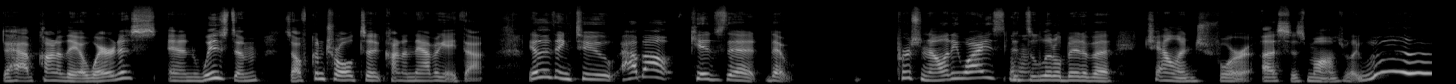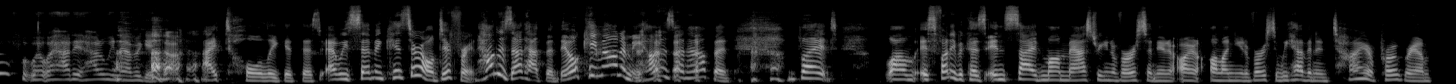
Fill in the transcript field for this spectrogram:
to have kind of the awareness and wisdom, self control to kind of navigate that. The other thing, too, how about kids that, that personality wise, it's mm-hmm. a little bit of a challenge for us as moms. We're like, woo, how do, how do we navigate that? I totally get this. I mean, seven kids, they're all different. How does that happen? They all came out of me. How does that happen? but um, it's funny because inside Mom Mastery University and our online university, we have an entire program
